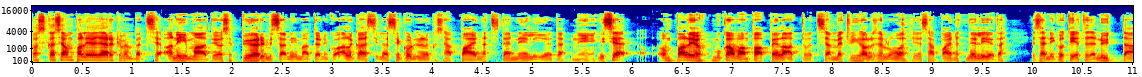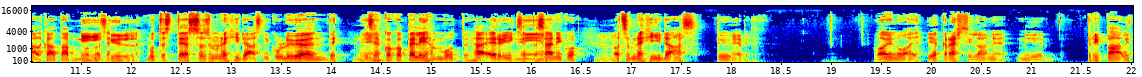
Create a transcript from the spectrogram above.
Koska se on paljon järkevämpää, että se animaatio, se pyörimisanimaatio niin alkaa sillä sekunnilla, kun sä painat sitä neliötä. Niin. niin se on paljon mukavampaa pelattavaa, että sä menet vihollisen luo ja sä painat neliötä, ja sä niin tiedät, että nyt tää alkaa tappamaan Niin, se. kyllä. Mutta sitten jos se on semmoinen hidas niin lyönti, niin. niin Niin. se koko pelihän muuttuu ihan eriksi, Niin. että sä niin kuin, mm. oot semmoinen hidas tyyppi. Jep. Voi luoja. Ja Crashilla on ne niin tripaalit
